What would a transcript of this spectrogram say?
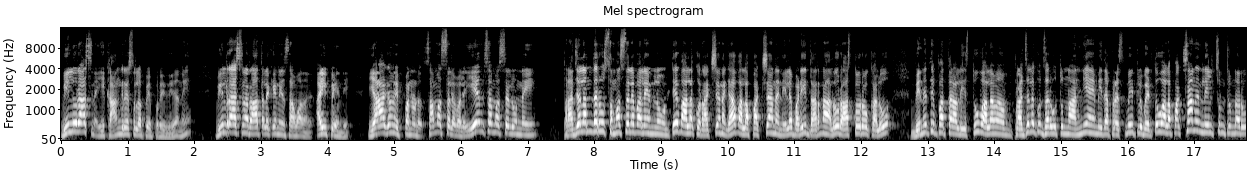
వీళ్ళు రాసిన ఈ కాంగ్రెస్లో పేపర్ ఇది అని వీళ్ళు రాసిన రాతలకే నేను సమాధానం అయిపోయింది. యాగం ఇప్పనుడు. సమస్యల వలయం ఏం సమస్యలు ఉన్నాయి? ప్రజలందరూ సమస్యల వలయంలో ఉంటే వాళ్ళకు రక్షణగా వాళ్ళ పక్షాన నిలబడి ధర్నాలు రాస్తోరోకలు వినతి పత్రాలు ఇస్తూ వాళ్ళ ప్రజలకు జరుగుతున్న అన్యాయం మీద ప్రెస్ మీట్లు పెడుతూ వాళ్ళ పక్షాన నిల్చుంటున్నారు.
